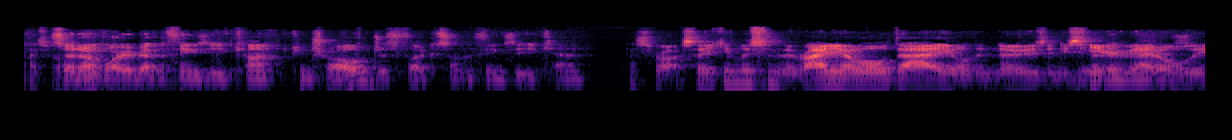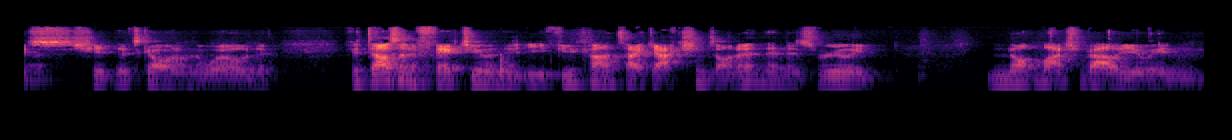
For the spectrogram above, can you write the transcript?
That's right. So don't worry about the things that you can't control. Just focus on the things that you can. That's right. So you can listen to the radio all day or the news and just Yeah, hear about news, all this shit that's going on in the world. And if it doesn't affect you and if you can't take actions on it, then there's really not much value in,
